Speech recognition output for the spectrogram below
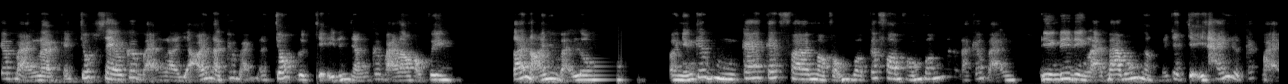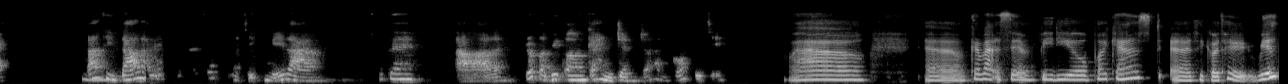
các bạn là cái chốt sale các bạn là giỏi là các bạn đã chốt được chị để nhận các bạn là học viên. Tới nỗi như vậy luôn và những cái cái cái file mà phỏng vấn cái form phỏng vấn là các bạn điền đi điền lại ba bốn lần để cho chị thấy được các bạn. Đó thì đó là cái mà chị nghĩ là ok uh, rất là biết ơn cái hành trình trở thành coach của chị. Wow. Uh, các bạn xem video podcast uh, thì có thể biết.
